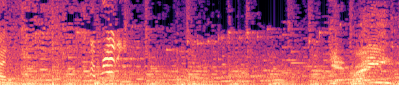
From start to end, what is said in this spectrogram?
ready. I'm ready. Get ready,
